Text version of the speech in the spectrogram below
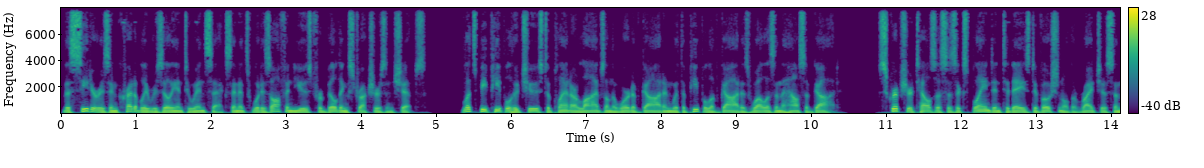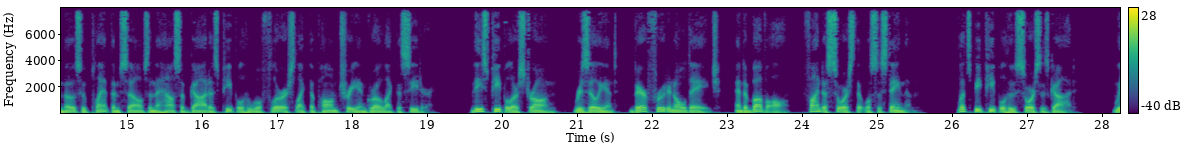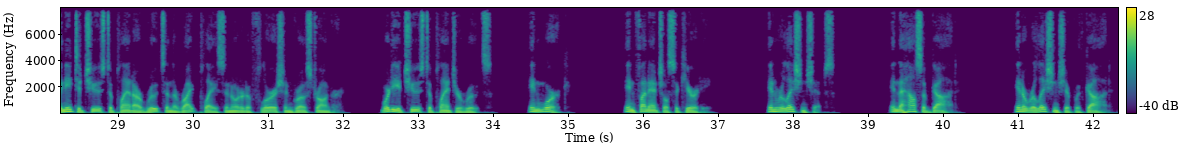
The cedar is incredibly resilient to insects and its wood is often used for building structures and ships. Let's be people who choose to plant our lives on the Word of God and with the people of God as well as in the house of God. Scripture tells us, as explained in today's devotional, the righteous and those who plant themselves in the house of God as people who will flourish like the palm tree and grow like the cedar. These people are strong, resilient, bear fruit in old age, and above all, find a source that will sustain them. Let's be people whose source is God. We need to choose to plant our roots in the right place in order to flourish and grow stronger. Where do you choose to plant your roots? In work. In financial security. In relationships. In the house of God. In a relationship with God.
